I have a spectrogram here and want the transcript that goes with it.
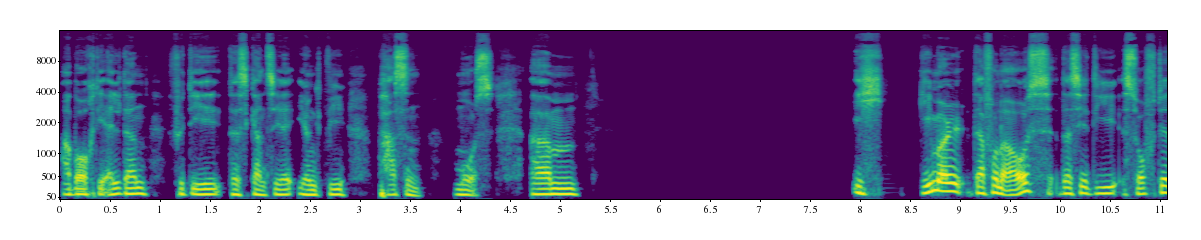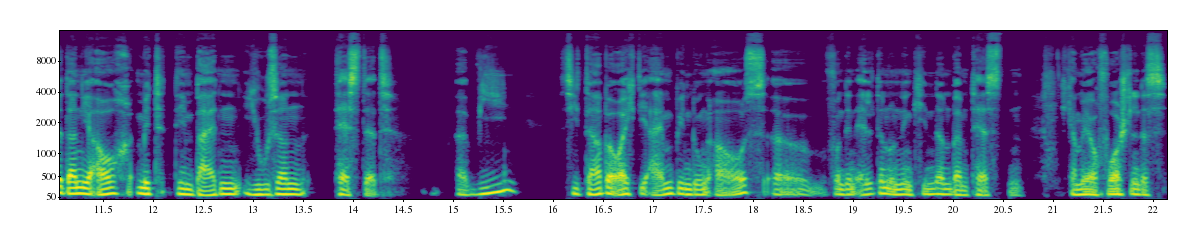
aber auch die Eltern, für die das Ganze irgendwie passen muss. Ähm, ich gehe mal davon aus, dass ihr die Software dann ja auch mit den beiden Usern testet. Äh, wie sieht da bei euch die Einbindung aus äh, von den Eltern und den Kindern beim Testen? Ich kann mir auch vorstellen, dass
